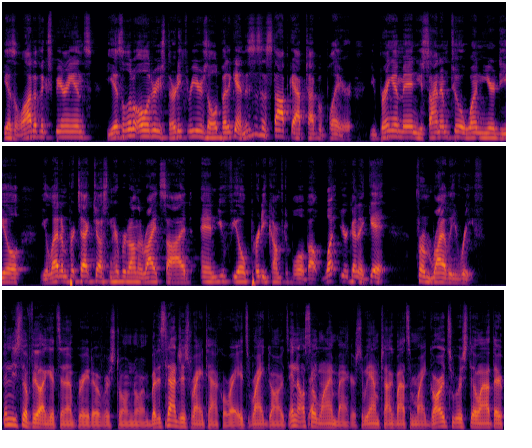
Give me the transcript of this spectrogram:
he has a lot of experience. He is a little older. He's 33 years old. But again, this is a stopgap type of player. You bring him in, you sign him to a one year deal, you let him protect Justin Herbert on the right side, and you feel pretty comfortable about what you're going to get from Riley Reiff. And you still feel like it's an upgrade over Storm Norm. but it's not just right tackle, right? It's right guards and also right. linebackers. So we haven't talked about some right guards who are still out there.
